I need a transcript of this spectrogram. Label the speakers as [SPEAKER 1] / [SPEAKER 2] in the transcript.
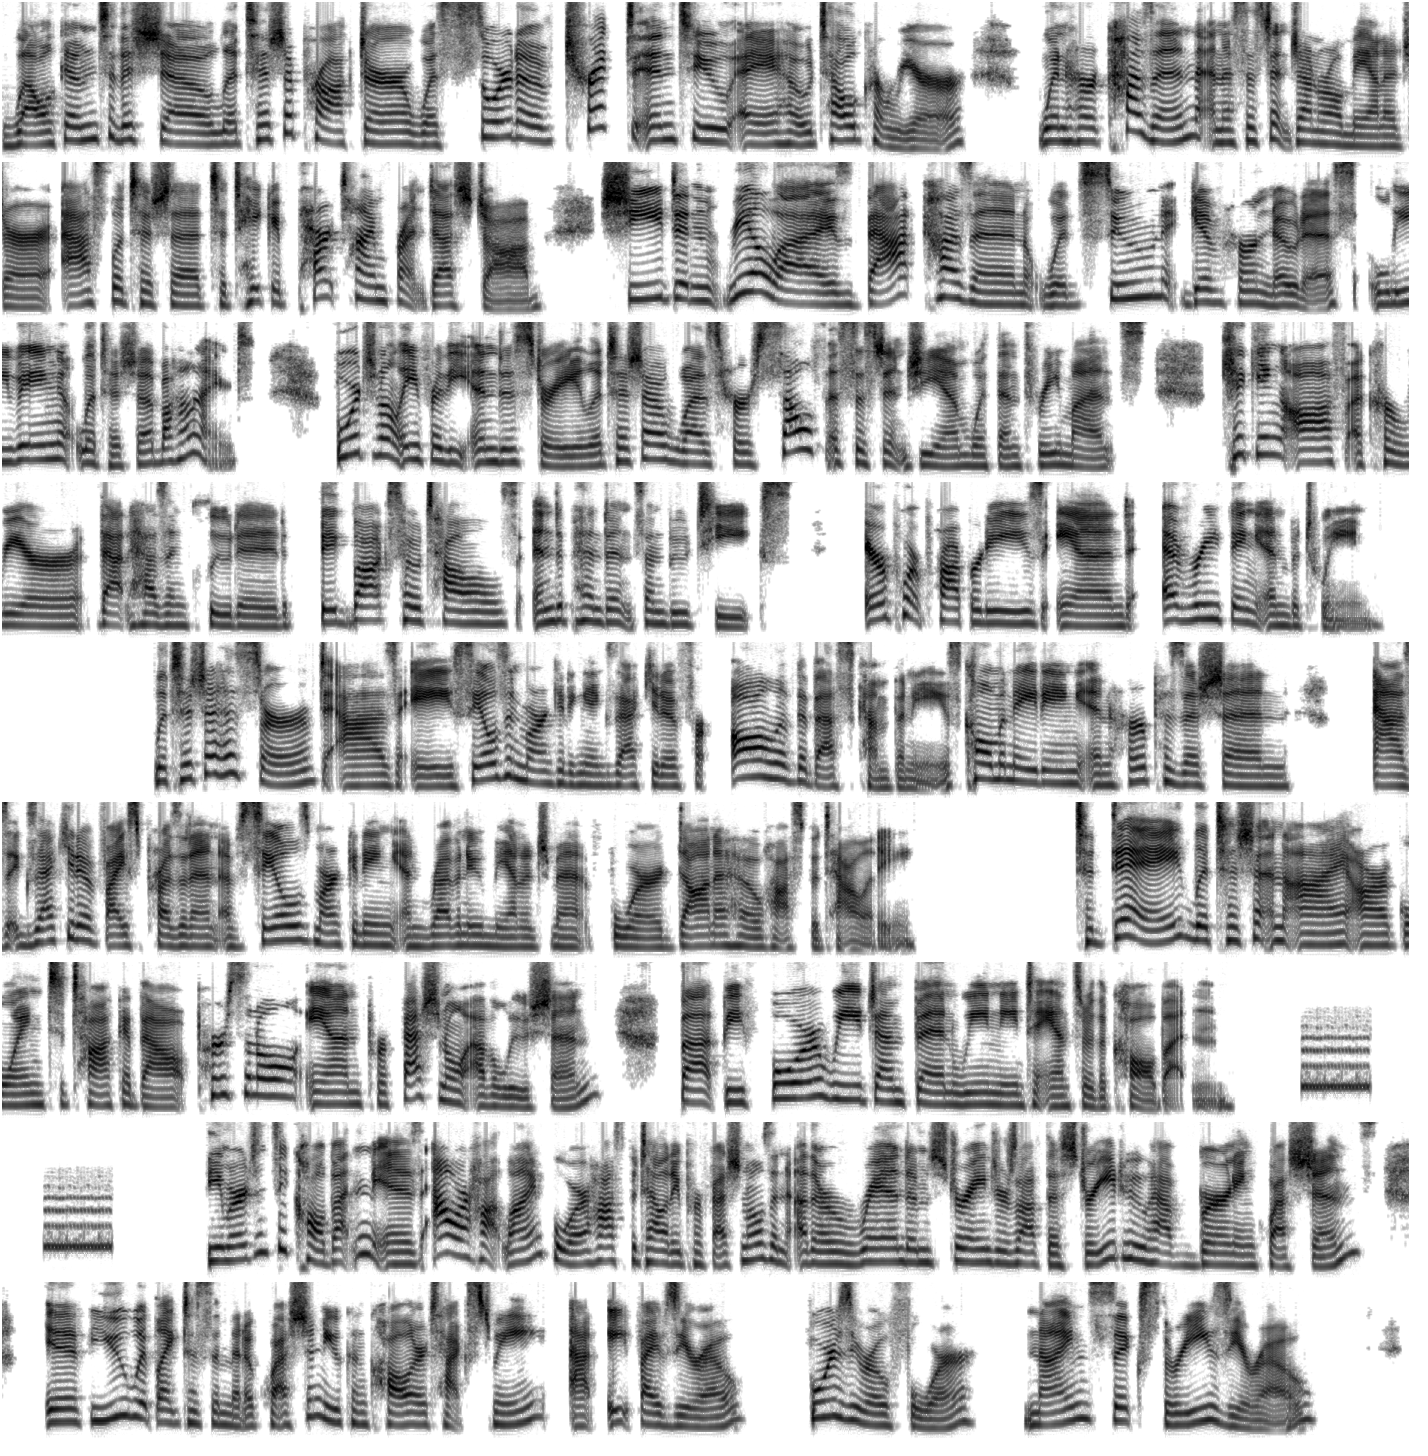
[SPEAKER 1] Welcome to the show. Leticia Proctor was sort of tricked into a hotel career when her cousin, an assistant general manager, asked Leticia to take a part time front desk job. She didn't realize that cousin would soon give her notice, leaving Leticia behind. Fortunately for the industry, Leticia was herself assistant GM within three months, kicking off a career that has included big box hotels, independents and boutiques, airport properties, and everything in between. Leticia has served as a sales and marketing executive for all of the best companies, culminating in her position as executive vice president of sales, marketing, and revenue management for Donohoe Hospitality. Today, Leticia and I are going to talk about personal and professional evolution. But before we jump in, we need to answer the call button. The emergency call button is our hotline for hospitality professionals and other random strangers off the street who have burning questions. If you would like to submit a question, you can call or text me at 850 404 9630.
